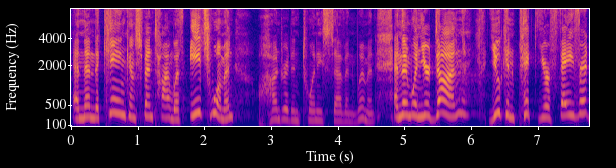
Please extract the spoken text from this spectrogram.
And then the king can spend time with each woman 127 women. And then when you're done, you can pick your favorite,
